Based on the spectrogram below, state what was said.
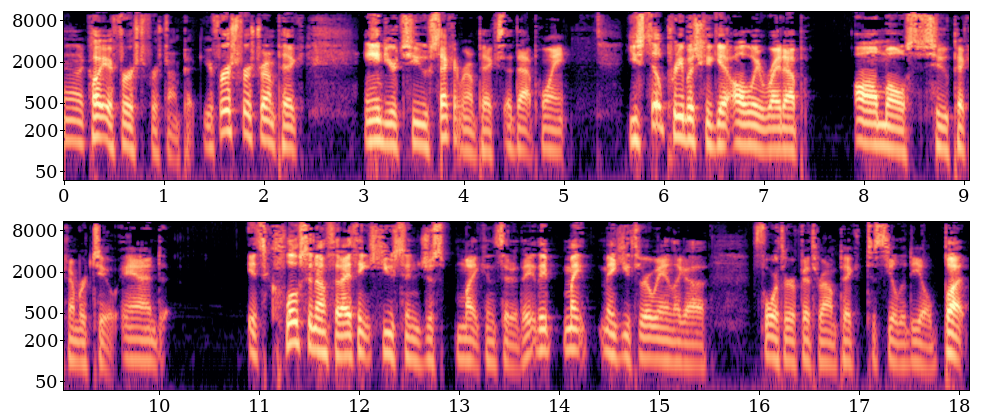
uh, call it your first first round pick, your first first round pick, and your two second round picks at that point, you still pretty much could get all the way right up almost to pick number two. And it's close enough that I think Houston just might consider. They they might make you throw in like a fourth or a fifth round pick to seal the deal, but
